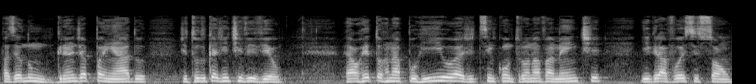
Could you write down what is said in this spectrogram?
fazendo um grande apanhado de tudo que a gente viveu. Ao retornar para o Rio, a gente se encontrou novamente e gravou esse som.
